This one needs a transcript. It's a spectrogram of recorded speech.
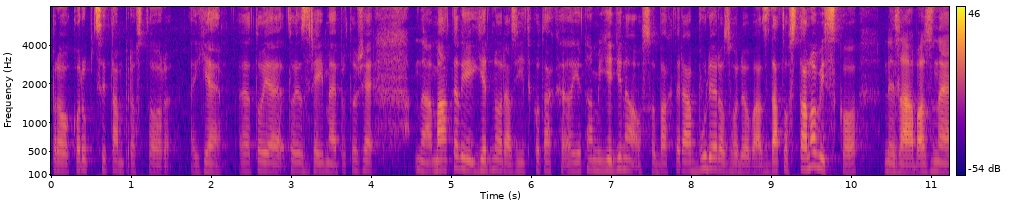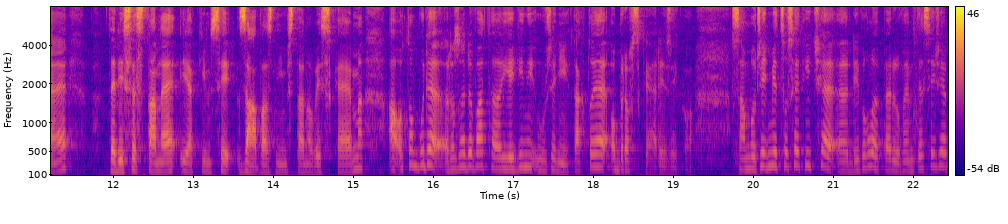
pro korupci tam prostor je. Eh, to je, to je zřejmé, protože eh, máte-li jedno razítko, tak je tam jediná osoba, která bude rozhodovat, zda to stanovisko nezávazné tedy se stane jakýmsi závazným stanoviskem a o tom bude rozhodovat jediný úředník. Tak to je obrovské riziko. Samozřejmě, co se týče eh, developerů, vemte si, že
